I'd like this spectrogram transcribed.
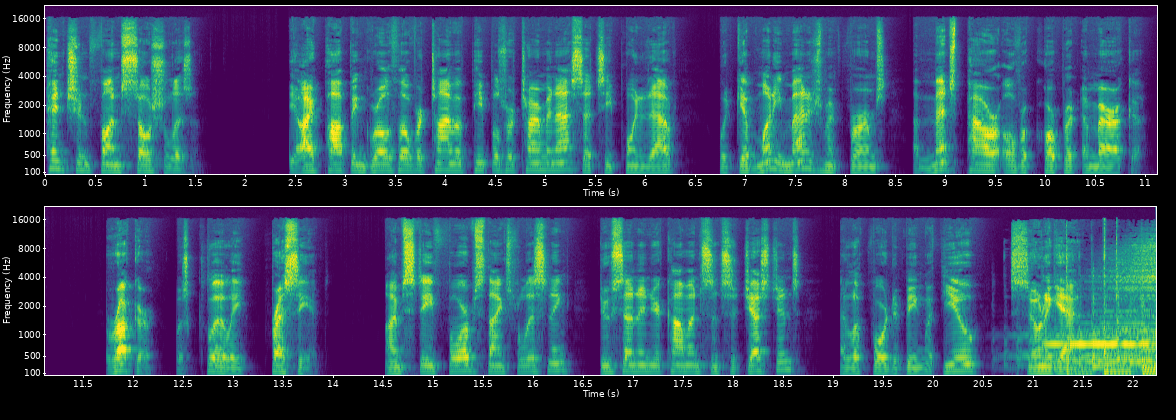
pension fund socialism. The eye popping growth over time of people's retirement assets, he pointed out, would give money management firms immense power over corporate America. Drucker was clearly prescient. I'm Steve Forbes. Thanks for listening. Do send in your comments and suggestions. I look forward to being with you soon again.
